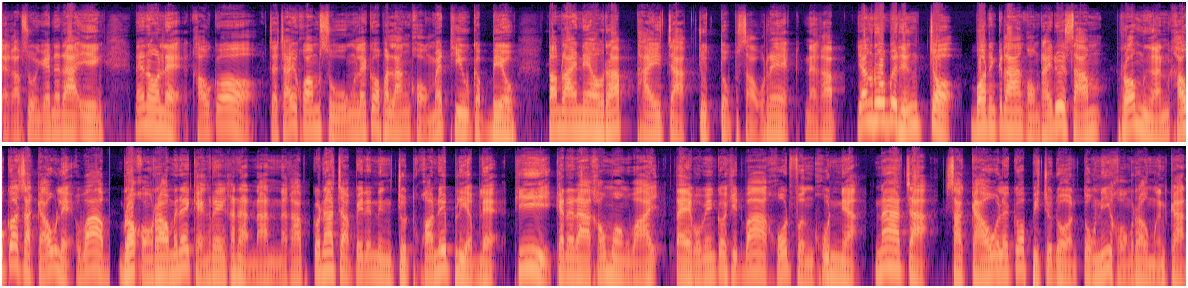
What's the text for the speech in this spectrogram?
นะครับ ส่วนแคนาดาเอง แน่นอนแหละเขาก็จะใช้ความสูงและก็พลังของแมทธิวกับเบลทำลายแนวรับไทยจากจุดตบเสาแรกนะครับ ยังรวมไปถึงเจาะบอลกลางของไทยด้วยซ้ำเพราะเหมือนเขาก็สเกลแหละว่าบล็อกของเราไม่ได้แข็งแรงขนาดนั้นนะครับ ก็น่าจะเป็นหนึ่งจุดความได้เปรียบแหละ ที่แคนาดาเขามองไว้ แต่ผมเองก็คิดว่าโค้ชเฟิงคุณเนี่ย น่าจะสเกลแล้วก็ปิดจุดอ่อนตรงนี้ของเราเหมือนกัน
